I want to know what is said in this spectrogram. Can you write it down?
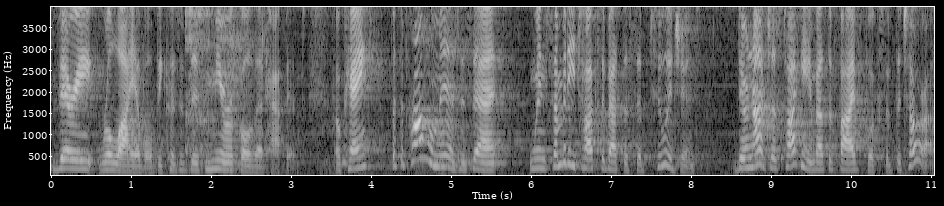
very reliable because of this miracle that happened. Okay? But the problem is, is that when somebody talks about the Septuagint, they're not just talking about the five books of the Torah.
